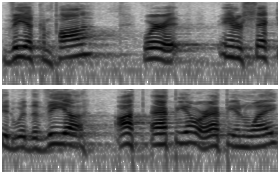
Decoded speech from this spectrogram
Via Campana, where it intersected with the Via Appia or Appian Way.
